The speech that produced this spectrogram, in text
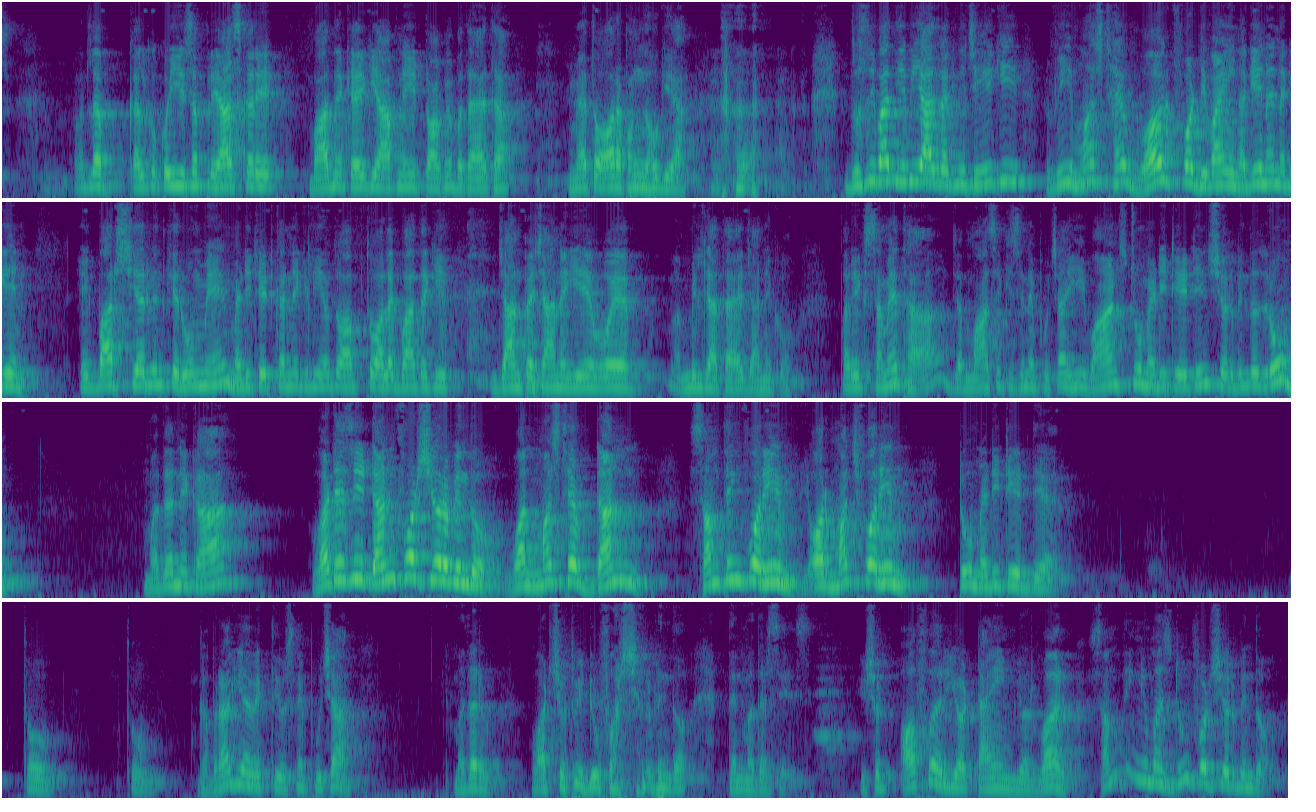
मतलब कल को कोई ये सब प्रयास करे, बाद में कहे कि आपने ये टॉक में बताया था, मैं तो और अपंग हो गया। दूसरी बात ये भी याद रखनी चाहिए कि we must have work for divine again and again एक बार शेयरविंद के रूम में मेडिटेट करने के लिए तो अब तो अलग बात है कि जान पहचान है, ये, वो है, मिल जाता है जाने को। पर एक समय था, जब माँ से किसी ने पूछा he wants to meditate in Sri Aurobindo room Mother ने कहा what is he done for Sri Aurobindo one must have done something for him और much for him to meditate there तो तो घबरा गया व्यक्ति, उसने पूछा, Mother what should we do for Sri Aurobindo then Mother says you should offer your time your work something you must do for Sri Aurobindo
